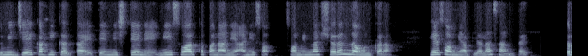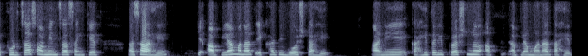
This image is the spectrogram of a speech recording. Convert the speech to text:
तुम्ही जे काही करताय ते निष्ठेने निस्वार्थपणाने आणि स्वामींना शरण जाऊन करा. हे स्वामी आपल्याला सांगतायत. तर पुढचा स्वामींचा संकेत असा आहे की आपल्या मनात एखादी गोष्ट आहे आणि काहीतरी प्रश्न आप आपल्या मनात आहेत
